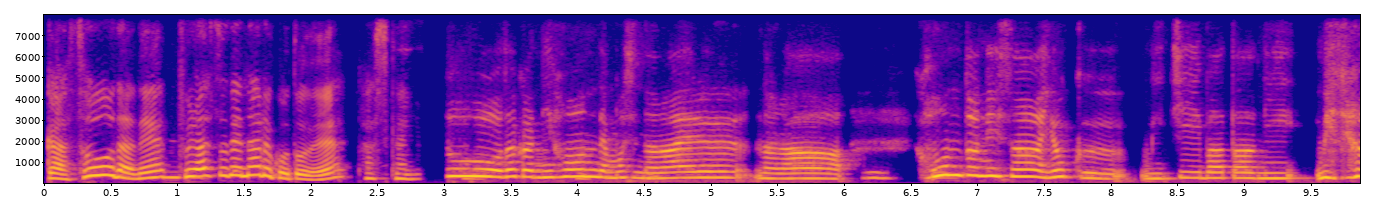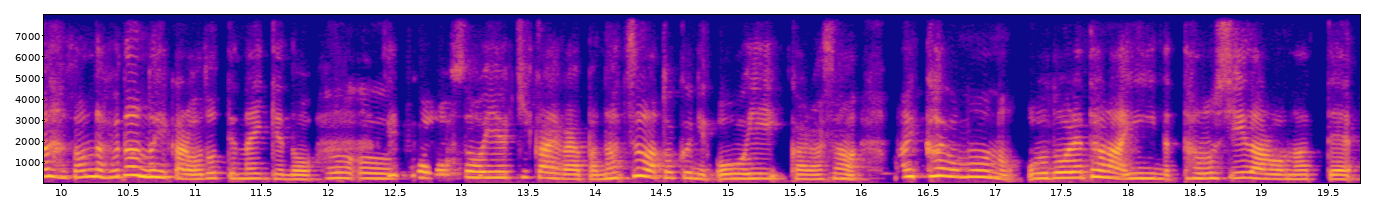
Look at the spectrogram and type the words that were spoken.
か、そうだね。うんプラスでなることね。確かに。そう、だから日本でもし習えるなら、本当にさ、よく道端に、そんな普段の日から踊ってないけど、うんうん。結構そういう機会がやっぱ夏は特に多いからさ、毎回思うの、踊れたらいいな、楽しいだろうなって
